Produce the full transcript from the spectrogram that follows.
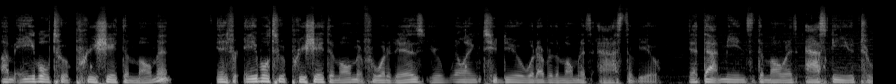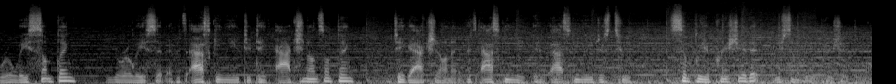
I'm able to appreciate the moment. And if you're able to appreciate the moment for what it is, you're willing to do whatever the moment is asked of you. if that means the moment is asking you to release something, you release it. If it's asking you to take action on something, you take action on it. If it's asking you, if asking you just to simply appreciate it, you simply appreciate it.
